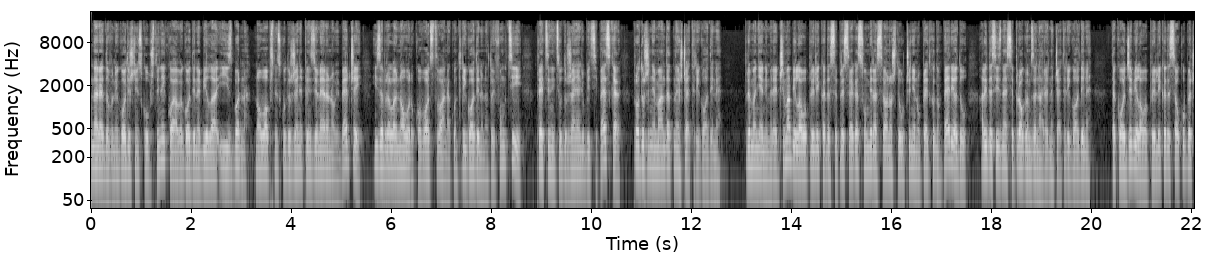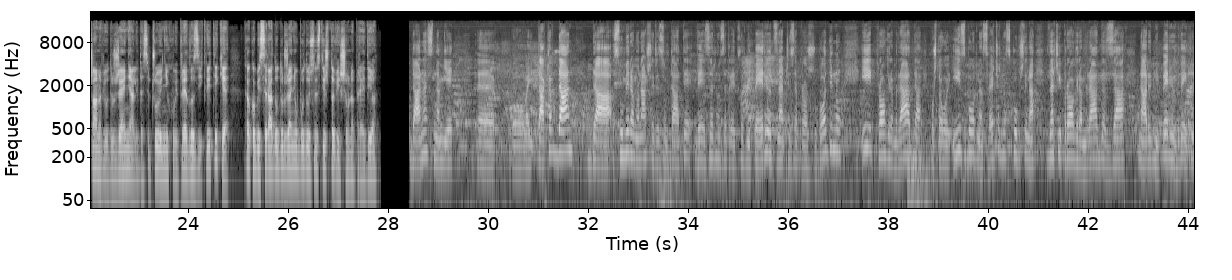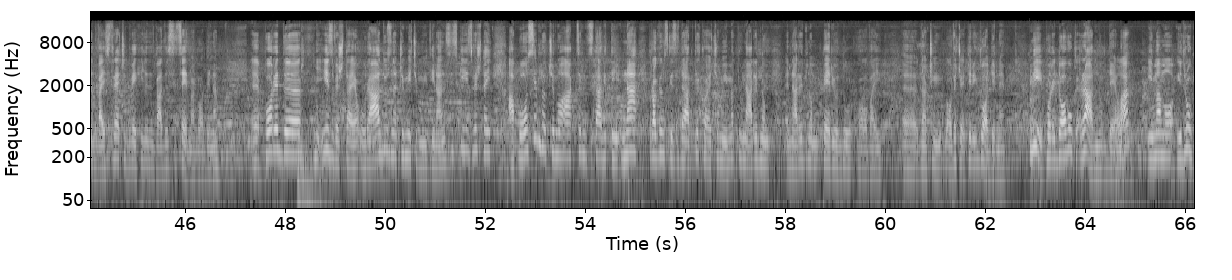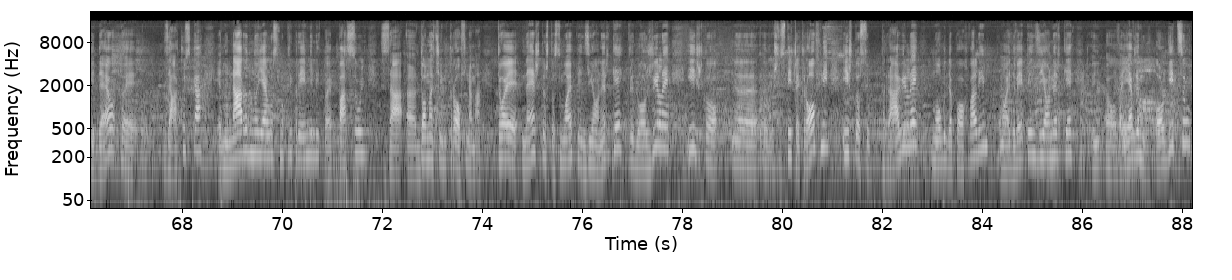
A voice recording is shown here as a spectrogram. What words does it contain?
Na redovnoj godišnjoj skupštini, koja ove godine bila i izborna, novo opštinsko udruženje penzionera Novi Bečej izabralo je novo rukovodstvo, a nakon tri godine na toj funkciji, predsjednica udruženja Ljubici Peskar produžen je mandat na još četiri godine. Prema njenim rečima, bila ovo prilika da se pre svega sumira sve ono što je učinjeno u prethodnom periodu, ali da se iznese program za naredne četiri godine. Takođe, bila ovo prilika da se okupe članovi udruženja, ali da se čuju njihovi predlozi i kritike, kako bi se rad udruženja u budućnosti što više unapredio. Danas nam je e, ovaj, takav dan da sumiramo naše rezultate vezano za prethodni period, znači za prošlu godinu i program rada, pošto ovo je izborna, svečana skupština, znači program rada za naredni period 2023-2027 godina. E, pored e, izveštaja u radu, znači mi ćemo i finansijski izveštaj, a posebno ćemo akcent staviti na programske zadatke koje ćemo imati u narednom, narednom periodu ovaj, E, znači ove četiri godine. Mi, pored ovog radnog dela, imamo i drugi deo, to je zakuska, jedno narodno jelo smo pripremili, to je pasulj sa e, domaćim krofnama. To je nešto što su moje penzionerke predložile i što, e, što se tiče krofni i što su pravile, mogu da pohvalim moje dve penzionerke, ovaj, Jevremu Olgicu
